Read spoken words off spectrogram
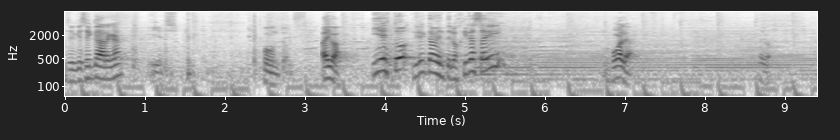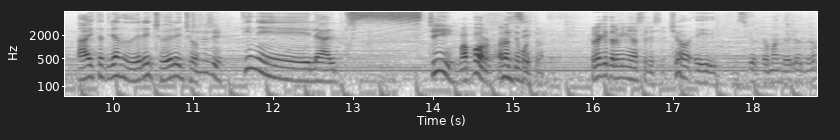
Es el que se carga y eso. Punto. Ahí va. Y esto directamente lo girás ahí. Voilà. Ahí va. Ah, ahí está tirando derecho, derecho. Sí, sí, sí. Tiene la. Sí, vapor. Ahora te Sí. muestro. Espera que termine de hacer ese. Yo eh, sigo tomando el otro.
